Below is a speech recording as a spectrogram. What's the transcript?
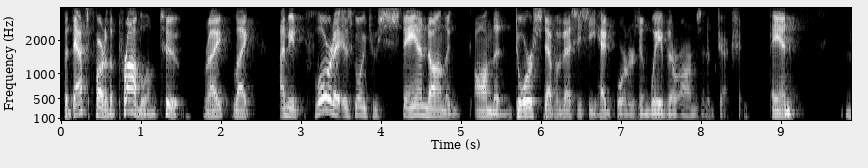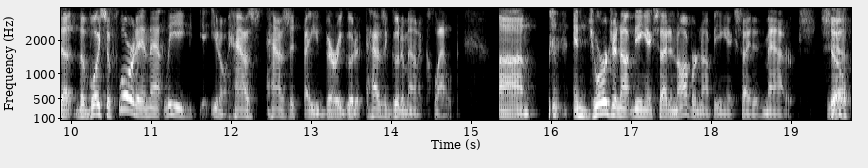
but that's part of the problem too, right? Like I mean, Florida is going to stand on the on the doorstep of SEC headquarters and wave their arms in objection. And the the voice of Florida in that league, you know, has has a very good has a good amount of clout. Um, and Georgia not being excited and Auburn not being excited matters. So, yeah.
